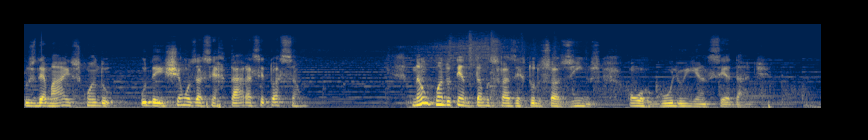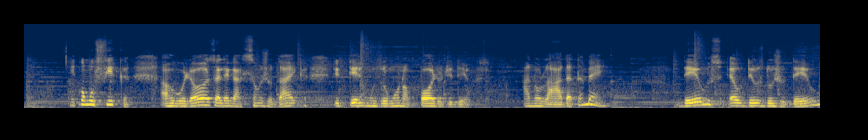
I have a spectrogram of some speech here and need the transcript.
os demais quando o deixamos acertar a situação. Não quando tentamos fazer tudo sozinhos, com orgulho e ansiedade. E como fica a orgulhosa alegação judaica de termos o monopólio de Deus? Anulada também. Deus é o Deus do judeu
